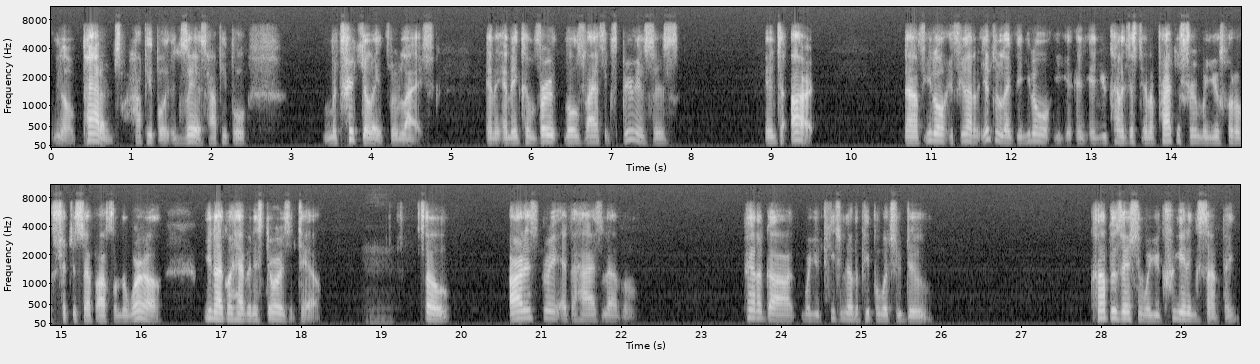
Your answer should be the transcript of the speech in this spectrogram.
you know, patterns, how people exist, how people matriculate through life and, and they convert those life experiences into art. Now, if you don't, if you're not an intellect, and you don't, and, and you kind of just in a practice room where you sort of shut yourself off from the world, you're not going to have any stories to tell. So, artistry at the highest level, pedagogue where you're teaching other people what you do, composition where you're creating something,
